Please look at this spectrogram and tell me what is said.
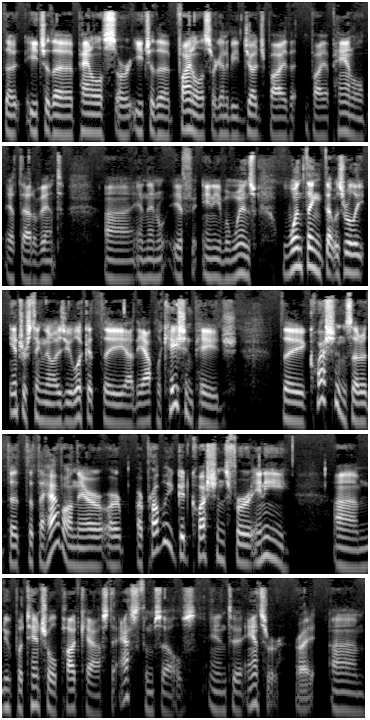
the, each of the panelists or each of the finalists are going to be judged by the, by a panel at that event. Uh, and then if any of them wins, one thing that was really interesting though, as you look at the uh, the application page, the questions that, are, that that they have on there are are probably good questions for any um, new potential podcast to ask themselves and to answer. Right? Um,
